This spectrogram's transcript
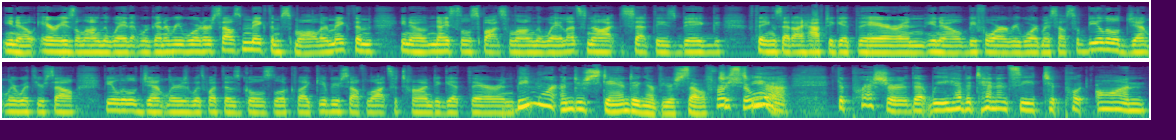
you know, areas along the way that we're going to reward ourselves, make them smaller, make them, you know, nice little spots along the way. Let's not set these big things that I have to get there and, you know, know, before I reward myself. So be a little gentler with yourself. Be a little gentler with what those goals look like. Give yourself lots of time to get there and be more understanding of yourself. For Just, sure. Yeah, the pressure that we have a tendency to put on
